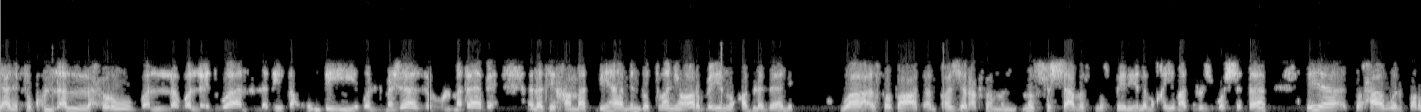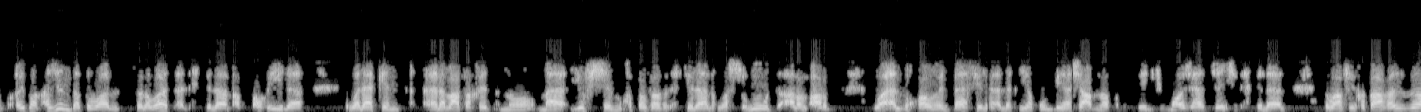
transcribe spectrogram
يعني في كل الحروب والعدوان الذي تقوم به والمجازر والمذابح التي قامت بها منذ 48 وقبل ذلك واستطاعت أن تهجر أكثر من نصف الشعب الفلسطيني إلى مخيمات الرجل والشتات هي تحاول فرض أيضا أجندة طوال سنوات الاحتلال الطويلة ولكن أنا بعتقد إنه ما يفشل مخططات الاحتلال هو الصمود على الأرض والمقاومة الباسله التي يقوم بها شعبنا الفلسطيني في مواجهة جيش الاحتلال سواء في قطاع غزة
